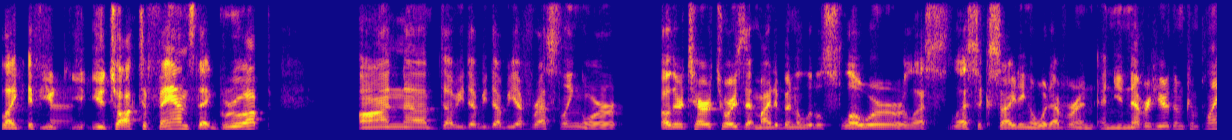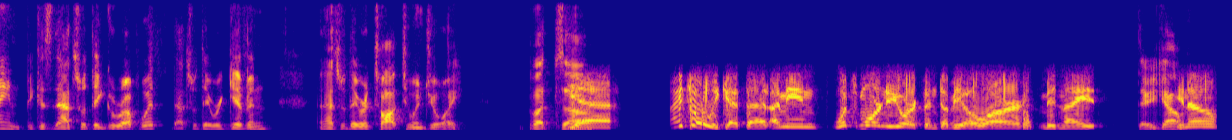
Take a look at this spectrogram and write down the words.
like, if you Yeah. you, you talk to fans that grew up on uh, WWF wrestling or other territories that might have been a little slower or less less exciting or whatever, and and you never hear them complain because that's what they grew up with, that's what they were given, and that's what they were taught to enjoy. But um, yeah, totally get that. I mean, what's more New York than WOR midnight? there you go. You know,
